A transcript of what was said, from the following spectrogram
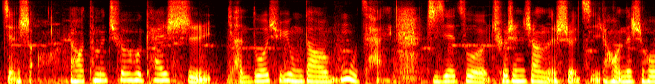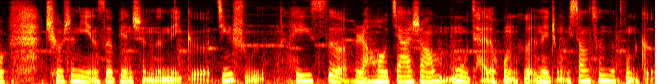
减少，然后他们车会开始很多去用到木材，直接做车身上的设计。然后那时候车身的颜色变成了那个金属黑色，然后加上木材的混合的那种乡村的风格。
